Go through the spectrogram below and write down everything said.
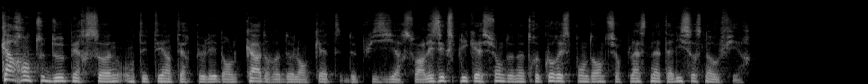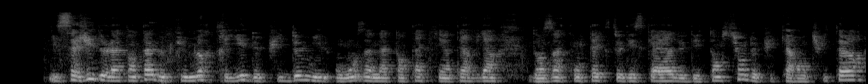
42 personnes ont été interpellées dans le cadre de l'enquête depuis hier soir. Les explications de notre correspondante sur place, Nathalie Sosnaofir. Il s'agit de l'attentat le plus meurtrier depuis 2011, un attentat qui intervient dans un contexte d'escalade des tensions depuis 48 heures.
